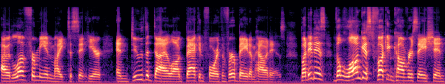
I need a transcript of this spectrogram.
I would love for me and Mike to sit here and do the dialogue back and forth verbatim how it is. But it is the longest fucking conversation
